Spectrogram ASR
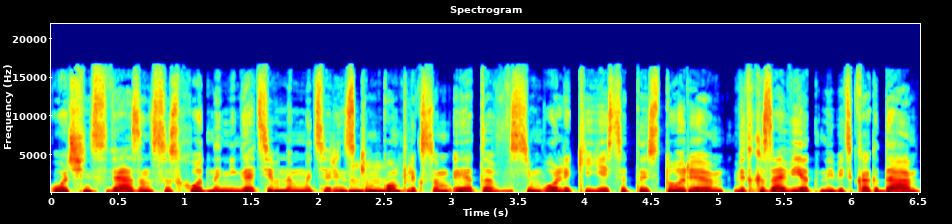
очень связан с исходно негативным материнским Мгм. комплексом. И это в символике есть эта история ветхозаветная. Ведь когда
